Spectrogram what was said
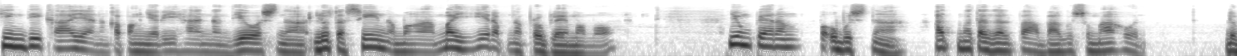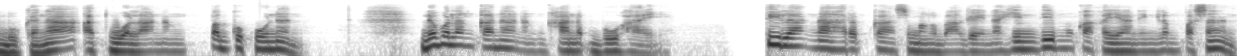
hindi kaya ng kapangyarihan ng Diyos na lutasin ang mga mahihirap na problema mo? Yung perang paubos na at matagal pa bago sumahod. Lubog ka na at wala ng pagkukunan. Nawalan ka na ng hanap buhay. Tila naharap ka sa mga bagay na hindi mo kakayaning lampasan.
